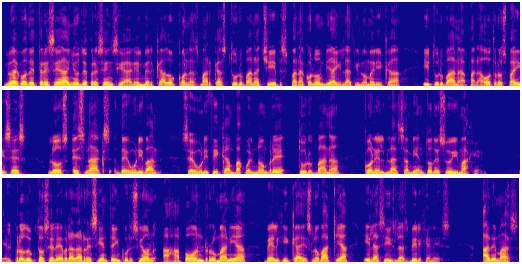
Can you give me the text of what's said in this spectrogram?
Luego de 13 años de presencia en el mercado con las marcas Turbana Chips para Colombia y Latinoamérica y Turbana para otros países, los snacks de Univan se unifican bajo el nombre Turbana con el lanzamiento de su imagen. El producto celebra la reciente incursión a Japón, Rumania, Bélgica, Eslovaquia y las Islas Vírgenes. Además,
